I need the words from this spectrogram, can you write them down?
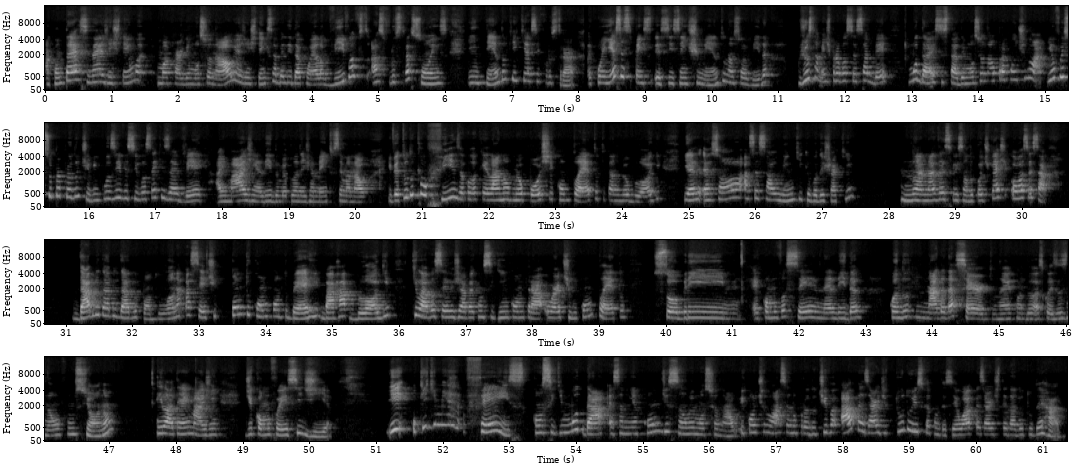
acontece, né? A gente tem uma, uma carga emocional e a gente tem que saber lidar com ela. Viva as frustrações, entenda o que é se frustrar, conheça esse, esse sentimento na sua vida, justamente para você saber mudar esse estado emocional para continuar. E eu fui super produtiva. Inclusive, se você quiser ver a imagem ali do meu planejamento semanal e ver tudo que eu fiz, eu coloquei lá no meu post completo que está no meu blog. E é, é, só acessar o link que eu vou deixar aqui na, na descrição do podcast ou acessar www.luanacacete.com.br barra blog, que lá você já vai conseguir encontrar o artigo completo sobre é, como você né, lida quando nada dá certo, né? Quando as coisas não funcionam. E lá tem a imagem de como foi esse dia. E o que, que me fez conseguir mudar essa minha condição emocional e continuar sendo produtiva apesar de tudo isso que aconteceu, apesar de ter dado tudo errado?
